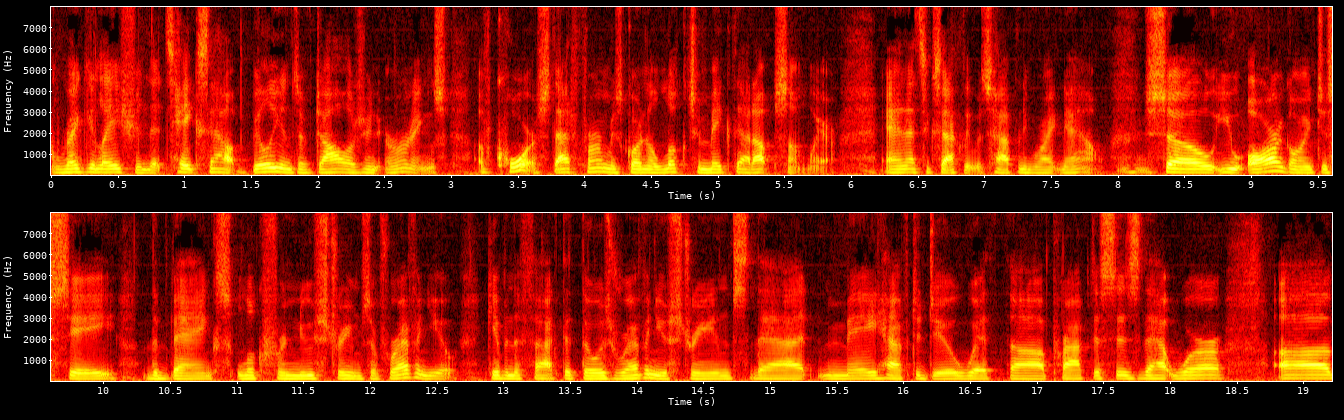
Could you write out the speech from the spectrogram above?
regulation that takes out billions of dollars in earnings, of course, that firm is going to look to make that up somewhere. And that's exactly what's happening right now. Mm-hmm. So you are going to see the banks look for new streams of revenue, given the fact that those revenue streams that may have to do with uh, practices that were uh,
